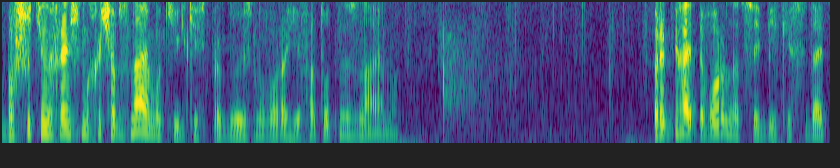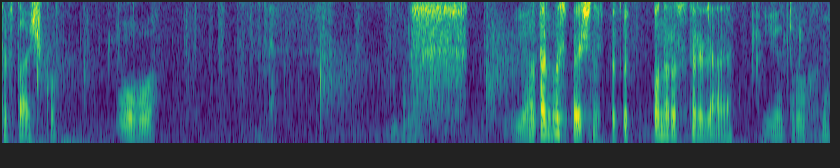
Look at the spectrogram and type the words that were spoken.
Бо в шутінг рейндж ми хоча б знаємо кількість приблизно ворогів, а тут не знаємо. Перебігайте гору на цей бік і сідайте в тачку. Ого. Блін. Я, Ну так тро- безпечніше, тут ніхто не розстріляє. я трохи.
